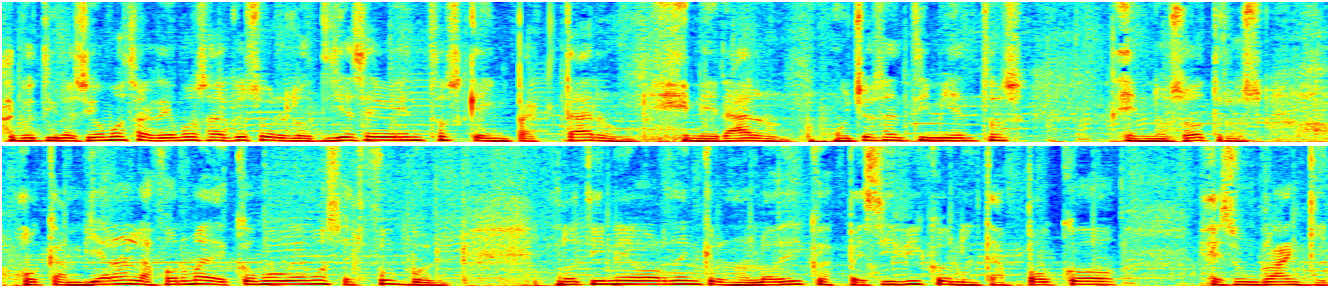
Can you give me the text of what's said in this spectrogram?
A continuación mostraremos algo sobre los 10 eventos que impactaron, generaron muchos sentimientos en nosotros o cambiaron la forma de cómo vemos el fútbol. No tiene orden cronológico específico ni tampoco es un ranking.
